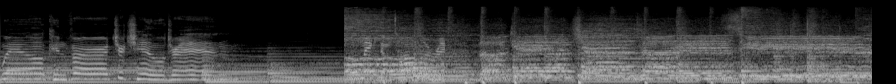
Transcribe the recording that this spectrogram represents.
We'll convert your children. We'll make them tolerant. The gay agenda is here.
